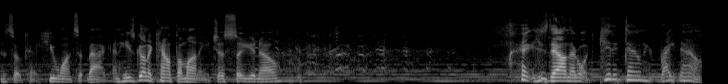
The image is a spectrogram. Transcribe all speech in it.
It's okay. He wants it back. And he's going to count the money, just so you know. He's down there going, Get it down here right now.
